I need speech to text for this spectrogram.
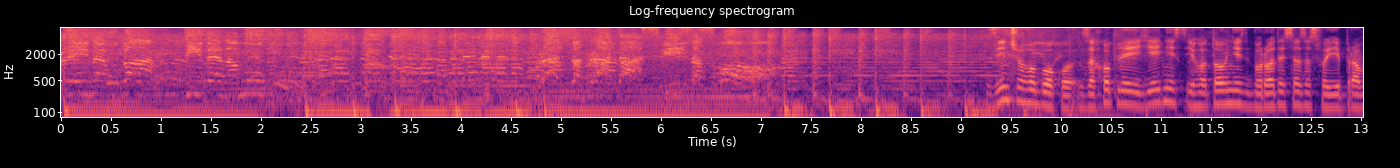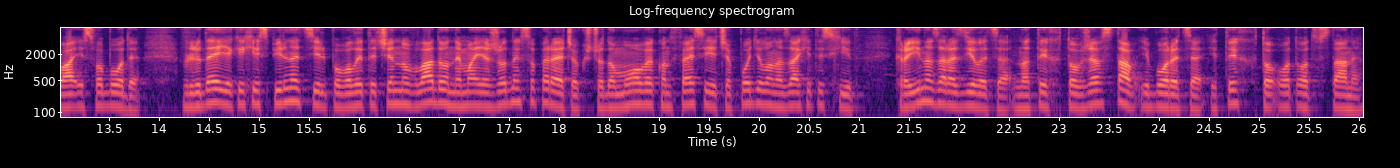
Прийме удар, піде на муку. Брат за брата, свій за свого. З іншого боку, захоплює єдність і готовність боротися за свої права і свободи. В людей, яких є спільна ціль повалити чинну владу, немає жодних суперечок щодо мови, конфесії чи поділу на захід і схід. Країна зараз ділиться на тих, хто вже встав і бореться, і тих, хто от-от встане.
